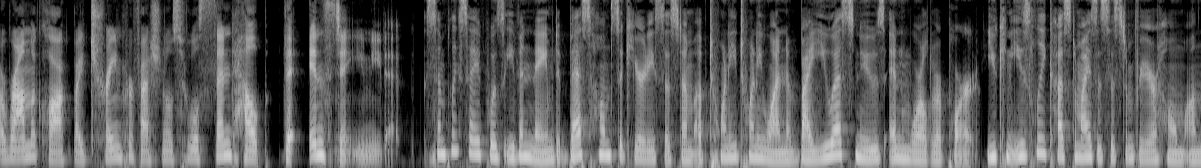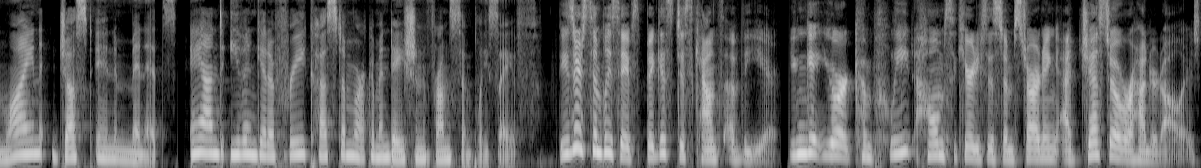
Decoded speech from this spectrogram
around the clock by trained professionals who will send help the instant you need it. SimpliSafe was even named Best Home Security System of 2021 by US News and World Report. You can easily customize a system for your home online just in minutes and even get a free custom recommendation from SimpliSafe. These are SimpliSafe's biggest discounts of the year. You can get your complete home security system starting at just over $100.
